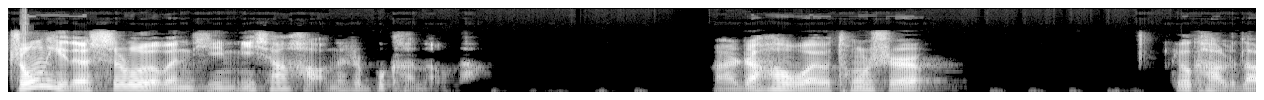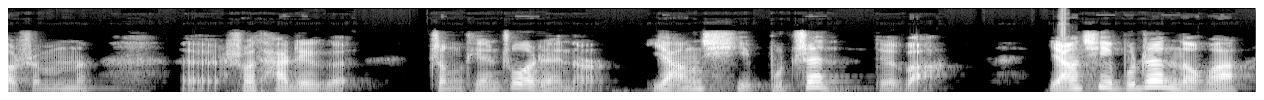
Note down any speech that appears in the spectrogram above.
总体的思路有问题。你想好那是不可能的啊。然后我同时又考虑到什么呢？呃，说他这个。整天坐在那儿，阳气不振，对吧？阳气不振的话，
